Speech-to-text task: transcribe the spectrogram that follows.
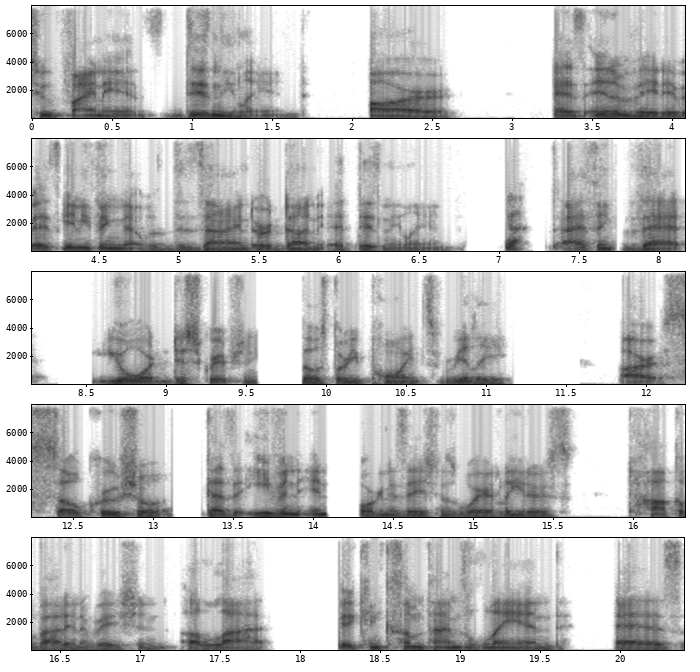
to finance Disneyland are as innovative as anything that was designed or done at Disneyland. Yeah. I think that your description, those three points really are so crucial because even in organizations where leaders talk about innovation a lot, it can sometimes land as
